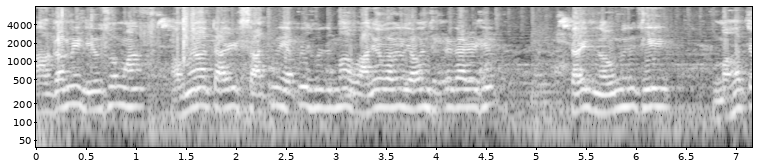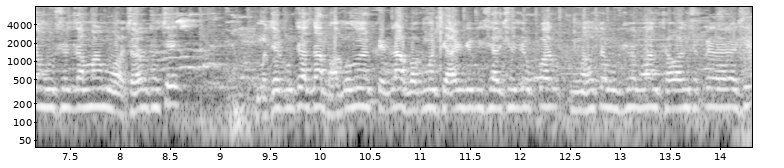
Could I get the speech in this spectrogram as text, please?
આગામી દિવસોમાં હમણાં તારીખ સાતમી એપ્રિલ સુધીમાં વાદળ વાદળ જવાની શક્યતા રહે છે. તારીખ નવમીથી મહત્તમ ઉષ્ણતામાનમાં વધારો થશે? મધ્ય ગુજરાતના ભાગોમાં કેટલા ભાગમાં ચાર ડિગ્રી સેલ્સિયસ ઉપર મહત્તમ ઉષ્ણતામાન થવાની શક્યતા રહે છે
